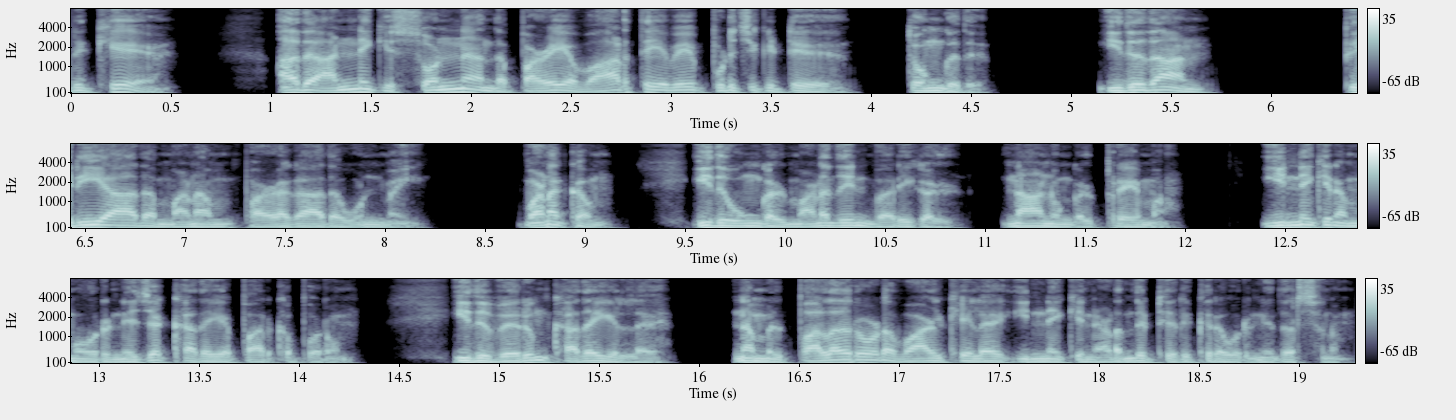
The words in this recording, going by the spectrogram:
இருக்கே அது அன்னைக்கு சொன்ன அந்த பழைய வார்த்தையவே பிடிச்சுக்கிட்டு தொங்குது. இதுதான் பிரியாத மனம் பழகாத உண்மை. வணக்கம். இது உங்கள் மனதின் வரிகள். நான் உங்கள் பிரேமா. இன்னைக்கு நம்ம ஒரு நிஜ கதையை பார்க்க போறோம். இது வெறும் கதை இல்லை. நம்ம பலரோட வாழ்க்கையில இன்னைக்கு நடந்துட்டு இருக்கிற ஒரு நிதர்சனம்.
